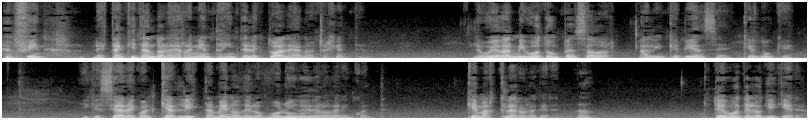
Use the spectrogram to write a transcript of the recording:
En fin, le están quitando las herramientas intelectuales a nuestra gente. Le voy a dar mi voto a un pensador, a alguien que piense, que eduque y que sea de cualquier lista, menos de los boludos y de los delincuentes. ¿Qué más claro la quieren? ¿ah? usted vote lo que quiera.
